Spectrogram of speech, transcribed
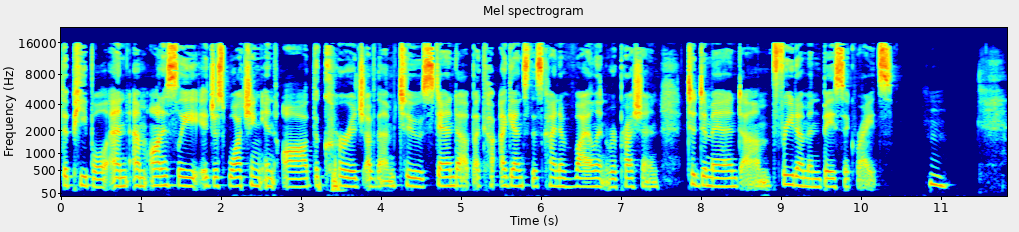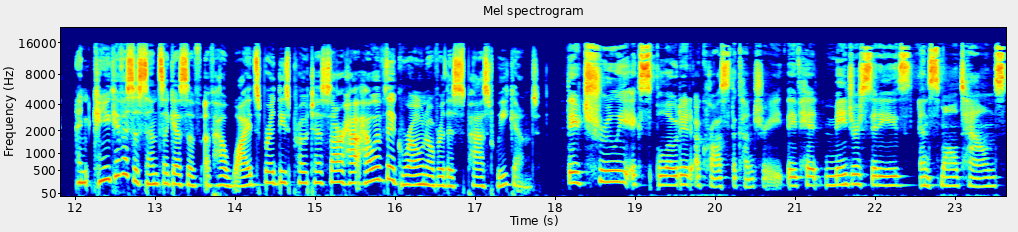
the people and am honestly just watching in awe the courage of them to stand up against this kind of violent repression to demand um, freedom and basic rights. Hmm. And can you give us a sense, I guess, of, of how widespread these protests are? How, how have they grown over this past weekend? They've truly exploded across the country. They've hit major cities and small towns.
